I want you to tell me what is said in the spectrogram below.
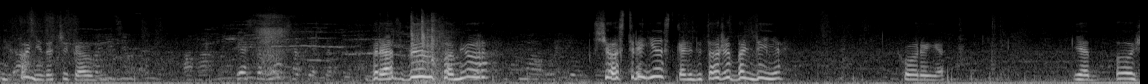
Никто не дочекал. Брат был, помер. Сестры есть, они тоже больные. Хорые. Я, ой,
